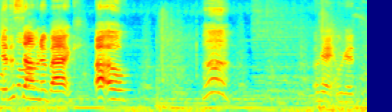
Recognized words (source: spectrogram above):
Get the stamina back. Uh-oh. okay, we're good.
